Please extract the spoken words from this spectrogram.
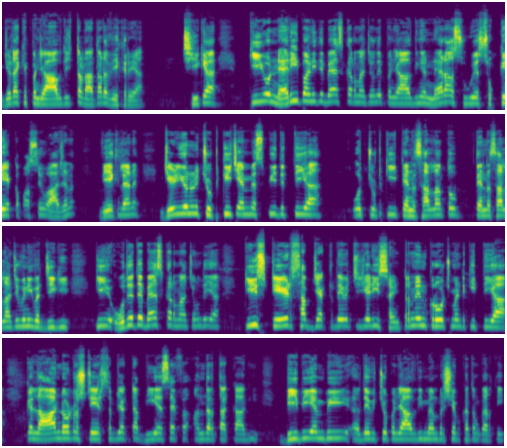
ਜਿਹੜਾ ਕਿ ਪੰਜਾਬ ਵਿੱਚ ਧੜਾ ਧੜਾ ਵਿਖ ਰਿਹਾ। ਠੀਕ ਆ? ਕੀ ਉਹ ਨਹਿਰੀ ਪਾਣੀ ਤੇ ਬਹਿਸ ਕਰਨਾ ਚਾਹੁੰਦੇ? ਪੰਜਾਬ ਦੀਆਂ ਨਹਿਰਾਂ ਸੂਏ ਸੁੱਕੇ ਇੱਕ ਪਾਸਿਓਂ ਆ ਜਾਣ। ਵੇਖ ਲੈਣ। ਜਿਹੜੀ ਉਹਨਾਂ ਨੂੰ ਚੁਟਕੀ ਚ ਐਮਐਸਪੀ ਦਿੱਤੀ ਆ, ਉਹ ਚੁਟਕੀ 3 ਸਾਲਾਂ ਤੋਂ 3 ਸਾਲਾਂ ਚ ਵੀ ਨਹੀਂ ਵੱਜੀਗੀ। ਕੀ ਉਹਦੇ ਤੇ ਬਹਿਸ ਕਰਨਾ ਚਾਹੁੰਦੇ ਆ? ਕੀ ਸਟੇਟ ਸਬਜੈਕਟ ਦੇ ਵਿੱਚ ਜਿਹੜੀ ਸੈਂਟਰ ਨੇ ਇਨਕਰੋਚਮੈਂਟ ਕੀਤੀ ਆ, ਕਿ law and order state subject ਆ ਬੀਐਸਐਫ ਅੰਦਰ ਤੱਕ ਆ ਗਈ। ਬੀਬੀਐਮਬੀ ਦੇ ਵਿੱਚੋਂ ਪੰਜਾਬ ਦੀ ਮੈਂਬਰਸ਼ਿਪ ਖਤਮ ਕਰਤੀ।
